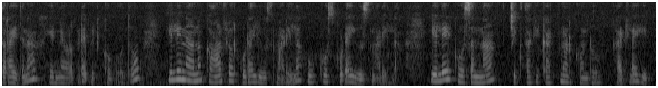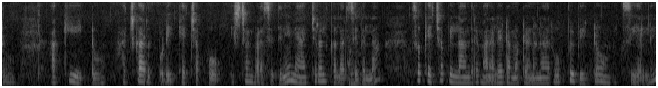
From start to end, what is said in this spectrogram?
ಥರ ಇದನ್ನು ಎಣ್ಣೆ ಒಳಗಡೆ ಬಿಟ್ಕೋಬೋದು. ಇಲ್ಲಿ ನಾನು ಕಾರ್ನ್ಫ್ಲೋರ್ ಕೂಡ ಯೂಸ್ ಮಾಡಿಲ್ಲ ಹೂಕೋಸು ಕೂಡ ಯೂಸ್ ಮಾಡಿಲ್ಲ. ಎಲೆಕೋಸನ್ನು ಚಿಕ್ಕದಾಗಿ ಕಟ್ ಮಾಡಿಕೊಂಡು ಕಡಲೆ ಹಿಟ್ಟು, ಅಕ್ಕಿ ಹಿಟ್ಟು ಹಚ್ಕಾರದ ಪುಡಿ ಕೆಚಪ್ಪು ಇಷ್ಟನ್ನು ಬಳಸಿದ್ದೀನಿ. ನ್ಯಾಚುರಲ್ ಕಲರ್ಸ್ ಇವೆಲ್ಲ. ಸೊ ಕೆಚಪ್ ಇಲ್ಲ ಅಂದರೆ ಮನೇಲೆ ಟೊಮೊಟೊ ಹಣ್ಣನ್ನು ರುಬ್ಬಿಬಿಟ್ಟು ಮಿಕ್ಸಿಯಲ್ಲಿ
